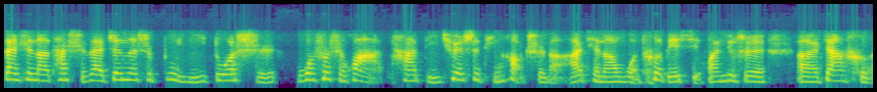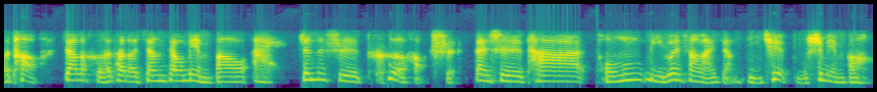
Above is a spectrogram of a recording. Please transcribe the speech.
但是呢，它实在真的是不宜多食。不过说实话，它的确是挺好吃的，而且呢，我特别喜欢就是呃加核桃，加了核桃的香蕉面包，哎，真的是特好吃。但是它从理论上来讲，的确不是面包。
